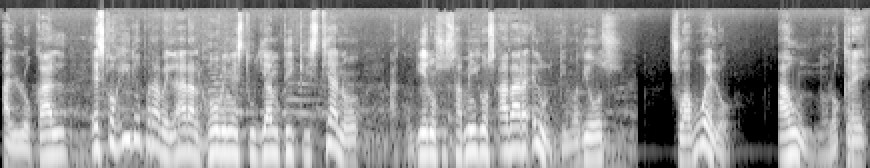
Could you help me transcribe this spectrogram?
al local escogido para velar al joven estudiante y cristiano, acudieron sus amigos a dar el último adiós. Su abuelo aún no lo cree.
